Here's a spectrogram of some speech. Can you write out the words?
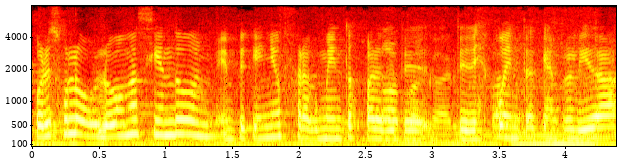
Por eso lo, lo van haciendo en, en pequeños fragmentos para que te, te des cuenta que en realidad,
